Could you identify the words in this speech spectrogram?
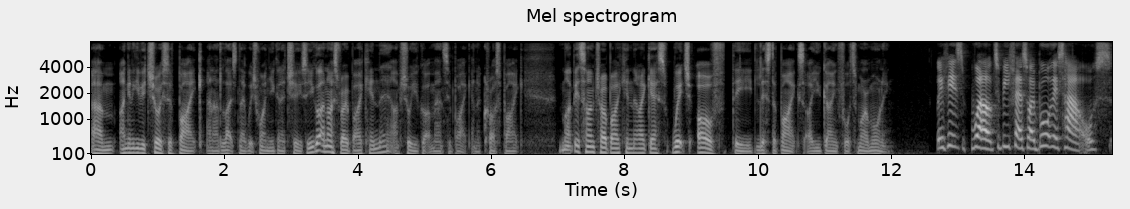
Um, I'm going to give you a choice of bike, and I'd like to know which one you're going to choose. So you've got a nice road bike in there. I'm sure you've got a mountain bike and a cross bike. Might be a time trial bike in there, I guess. Which of the list of bikes are you going for tomorrow morning? if it's well to be fair so i bought this house.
